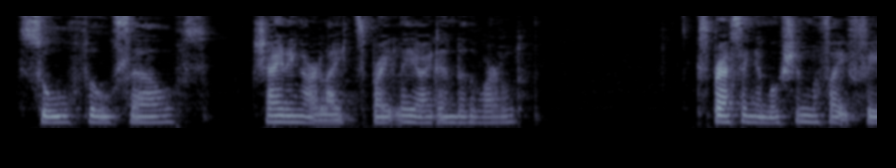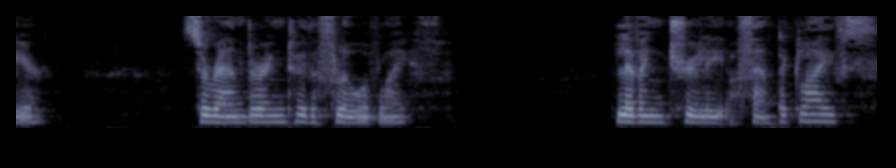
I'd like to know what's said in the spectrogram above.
soulful selves, shining our lights brightly out into the world, expressing emotion without fear, surrendering to the flow of life, living truly authentic lives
